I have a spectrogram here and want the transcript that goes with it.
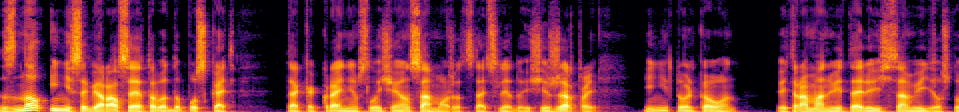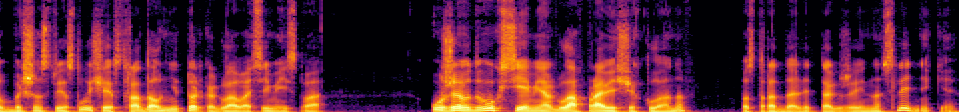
Знал и не собирался этого допускать так как в крайнем случае он сам может стать следующей жертвой, и не только он. Ведь Роман Витальевич сам видел, что в большинстве случаев страдал не только глава семейства. Уже в двух семьях глав правящих кланов пострадали также и наследники.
